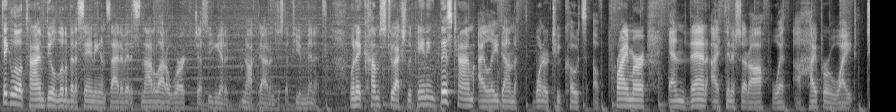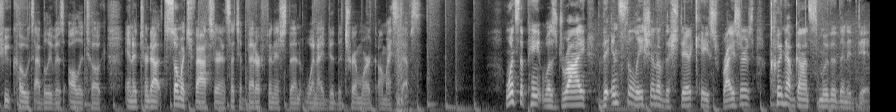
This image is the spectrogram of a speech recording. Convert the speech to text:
take a little time, do a little bit of sanding inside of it. It's not a lot of work, just so you can get it knocked out in just a few minutes. When it comes to actually painting, this time I laid down one or two coats of primer and then I finished it off with a hyper white two coats, I believe is all it took. And it turned out so much faster and such a better finish than when I did the trim work on my steps. Once the paint was dry, the installation of the staircase risers couldn't have gone smoother than it did.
